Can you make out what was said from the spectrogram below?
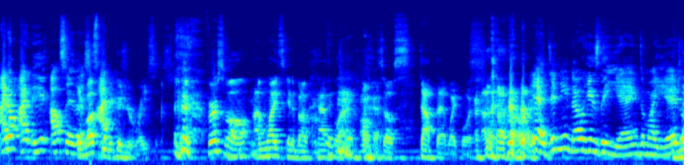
I don't. I, I'll say this. It must be I- because you're racist. First of all, I'm light skinned, but I'm half black. Okay. So stop that, white boy. yeah, didn't you know he's the yang to my yin? Do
